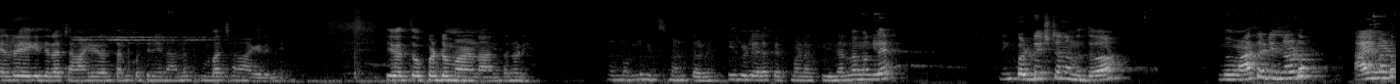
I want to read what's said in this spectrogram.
ಎಲ್ಲರೂ ಹೇಗಿದ್ದೀರಾ? ಚೆನ್ನಾಗಿದ್ದೀರ ಅಂತ ಅನ್ಕೋತೀನಿ. ನಾನು ತುಂಬ ಚೆನ್ನಾಗಿದ್ದೀನಿ. ಇವತ್ತು ಪಡ್ಡು ಮಾಡೋಣ ಅಂತ ನೋಡಿ. ನನ್ನ ಮಗಳು ಮಿಕ್ಸ್ ಮಾಡ್ತಾಳೆ. ಈರುಳ್ಳಿ ಎಲ್ಲ ಕಟ್ ಮಾಡಿ ಅಲ್ವಾ ಮಗಳೇ? ನಿಂಗೆ ಪಡ್ಡು ಇಷ್ಟ ನಮ್ಮದು ಮಾತಾಡಿ ನೋಡು. ಆಯ್ ಮಾಡು.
